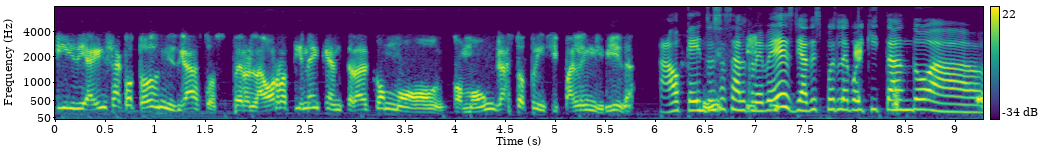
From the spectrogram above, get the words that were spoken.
Y de ahí saco todos mis gastos, pero el ahorro tiene que entrar como, como un gasto principal en mi vida. Ah, ok, entonces al revés, ya después le voy quitando a,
